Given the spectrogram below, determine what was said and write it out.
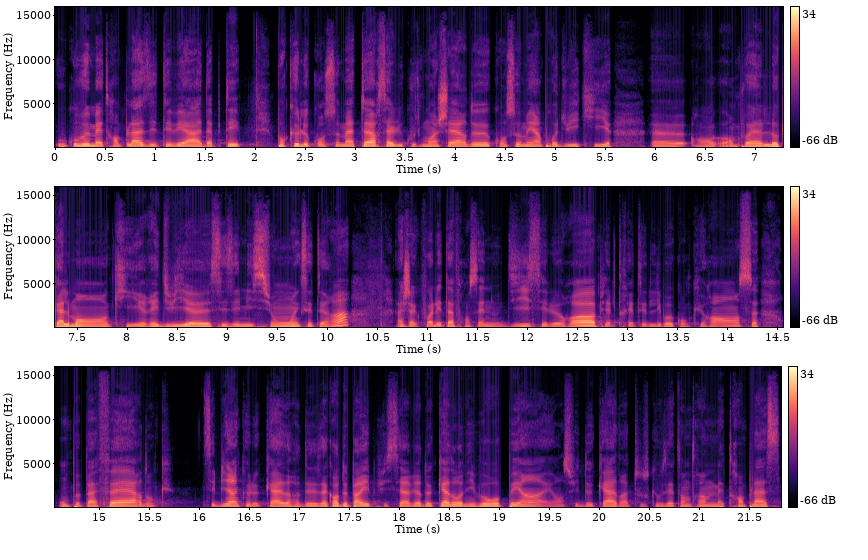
ou qu'on veut mettre en place des TVA adaptés pour que le consommateur, ça lui coûte moins cher de consommer un produit qui euh, emploie localement, qui réduit euh, ses émissions, etc. À chaque fois, l'État français nous dit c'est l'Europe, il y a le traité de libre concurrence, on ne peut pas faire. Donc, c'est bien que le cadre des accords de Paris puisse servir de cadre au niveau européen et ensuite de cadre à tout ce que vous êtes en train de mettre en place,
